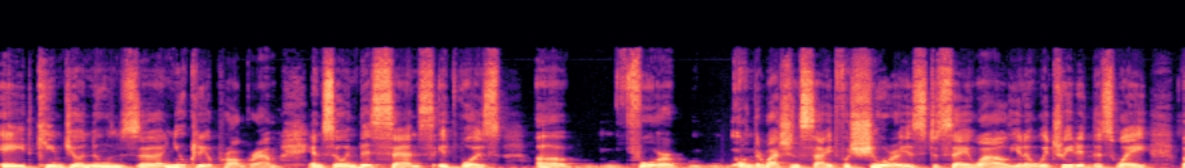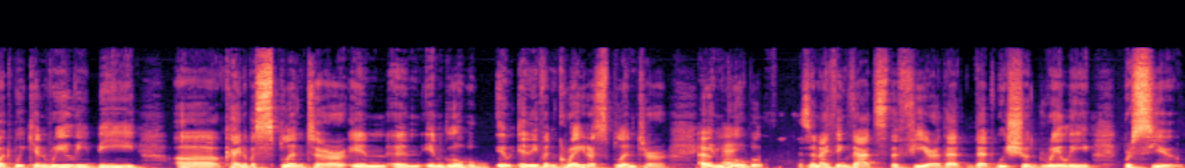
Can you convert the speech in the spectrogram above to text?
aid Kim Jong Un's uh, nuclear program? And so, in this sense, it was uh, for on the Russian side for sure is to say, well, you know, we're treated this way, but we can really be uh, kind of a splinter in in, in global, an even greater splinter okay. in global. And I think that's the fear that that we should really pursue.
